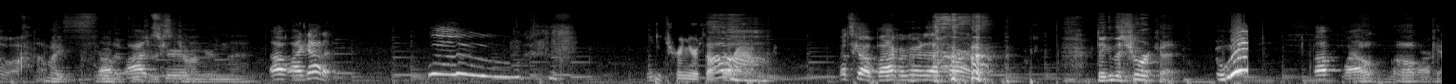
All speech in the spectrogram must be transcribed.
Oh, I thought my Oh, flippers I'm stronger than that. Oh, I got it. Woo! You turn yourself Oh. around. Let's go, Buck. We're going to that barn. Taking the shortcut. Woo! oh, well. Oh, oh, okay.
